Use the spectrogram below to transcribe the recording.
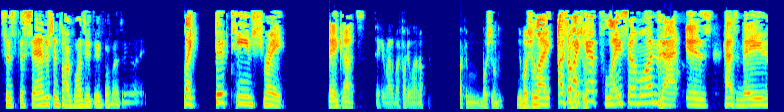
since the Sanderson Farm one, two, three, four, five, six, seven, eight. Like fifteen straight made cuts. Taking him out of my fucking lineup. Fucking mushing them. You're mushing like uh, so I can't play someone that is has made.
